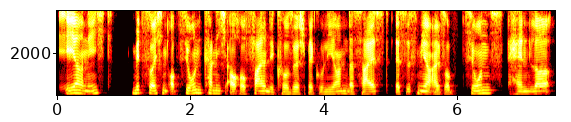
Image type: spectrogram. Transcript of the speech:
eher nicht, mit solchen Optionen kann ich auch auf fallende Kurse spekulieren. Das heißt, es ist mir als Optionshändler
